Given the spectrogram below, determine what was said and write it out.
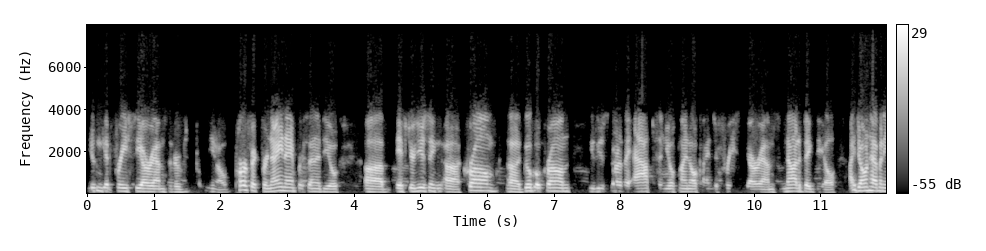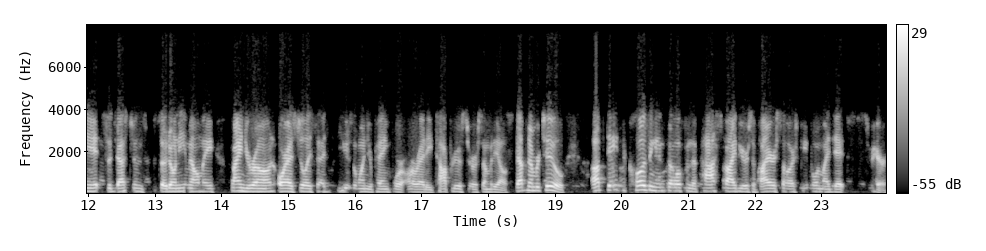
You can get free CRMs that are you know perfect for 99% of you. Uh, if you're using uh, Chrome, uh, Google Chrome, you can just go to the apps and you'll find all kinds of free CRMs. Not a big deal. I don't have any suggestions, so don't email me. Find your own, or as Julie said, use the one you're paying for already, top producer or somebody else. Step number two, update the closing info from the past five years of buyers, sellers, people in my data sphere.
